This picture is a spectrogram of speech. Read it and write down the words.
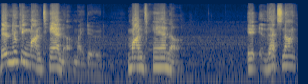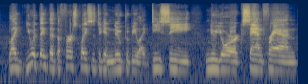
they're nuking Montana, my dude. Montana. It, it- that's not like you would think that the first places to get nuked would be like D.C., New York, San Fran,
